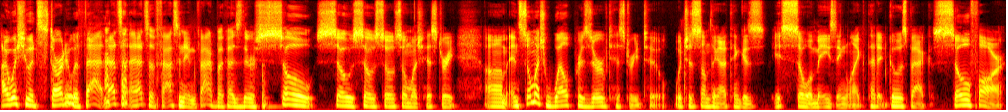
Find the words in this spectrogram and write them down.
I wish you had started with that. That's a, that's a fascinating fact because there's so so so so so much history, um, and so much well preserved history too, which is something I think is is so amazing. Like that it goes back so far,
